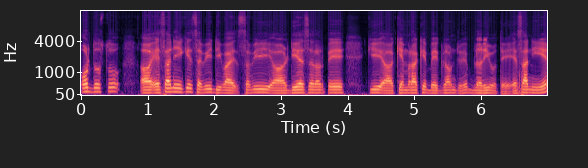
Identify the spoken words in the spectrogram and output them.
और दोस्तों ऐसा नहीं है कि सभी डिवाइस, सभी डी एस एल आर पे कि कैमरा के बैकग्राउंड जो है ब्लरी होते हैं, ऐसा नहीं है।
